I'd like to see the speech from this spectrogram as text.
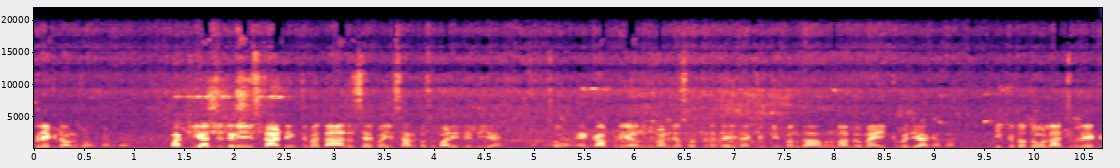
ਬ੍ਰੇਕ ਡਾਊਨ ਬਹੁਤ ਕਰਦਾ ਬਾਕੀ ਅੱਜ ਜਿਹੜੀ ਸਟਾਰਟਿੰਗ 'ਚ ਮੈਂ ਤਾਂ ਦੱਸਿਆ ਵੀ ਭਾਈ ਸਰਵਿਸ ਵਾਲੀ ਢਿੱਲੀ ਹੈ। ਸੋ ਇਹ ਕੰਪਨੀ ਵਾਲਿਆਂ ਨੂੰ ਵੀ ਮਾੜਾ ਜਿਹਾ ਸੋਚਣਾ ਚਾਹੀਦਾ, ਕਿਉਂਕਿ ਬੰਦਾ ਹੁਣ ਮੰਨ ਲਓ ਮੈਂ 1 ਵਜੇ ਆ ਗਿਆ ਤਾਂ। 1 ਤੋਂ 2 ਲੰਚ ਬ੍ਰੇਕ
